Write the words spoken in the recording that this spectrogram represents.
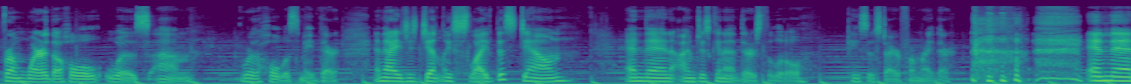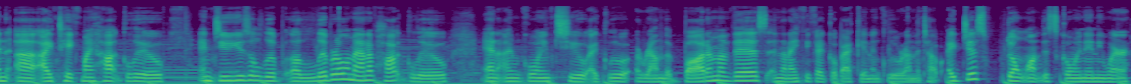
from where the hole was, um, where the hole was made there. And then I just gently slide this down and then I'm just gonna, there's the little piece of styrofoam right there. and then uh, I take my hot glue and do use a, lib a, liberal amount of hot glue. And I'm going to, I glue around the bottom of this. And then I think I go back in and glue around the top. I just don't want this going anywhere.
